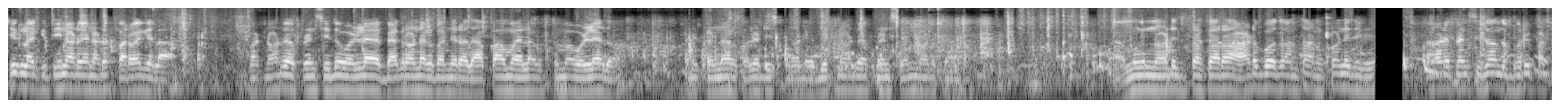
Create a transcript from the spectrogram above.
ಚಿಕ್ಕಲಾಗಿತ್ತು ಈ ನಡುವೆ ನಡುವೆ ಪರವಾಗಿಲ್ಲ. ಬಟ್ ನೋಡ್ಬೇಕು ಫ್ರೆಂಡ್ಸ್ ಇದು ಒಳ್ಳೆ ಬ್ಯಾಕ್ಗ್ರೌಂಡಲ್ಲಿ ಬಂದಿರೋದು. ಅಪ್ಪ, ಅಮ್ಮ ಎಲ್ಲ ತುಂಬ ಒಳ್ಳೆಯದು ನೋಡಿ ಕಣ್ಣಲ್ಲಿ ಕ್ವಾಲಿಟೀಸ್ ನೋಡಿ. ಬಿಟ್ಟು ನೋಡ್ಬೇಕು ಫ್ರೆಂಡ್ಸ್ ಏನು ಮಾಡುತ್ತೆ ನಮಗೆ ನೋಡಿದ ಪ್ರಕಾರ ಆಡ್ಬೋದು ಅಂತ ಅಂದ್ಕೊಂಡಿದ್ದೀವಿ ನೋಡಿ ಫ್ರೆಂಡ್ಸ್ ಇದೊಂದು ಬುರಿ ಪಟ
